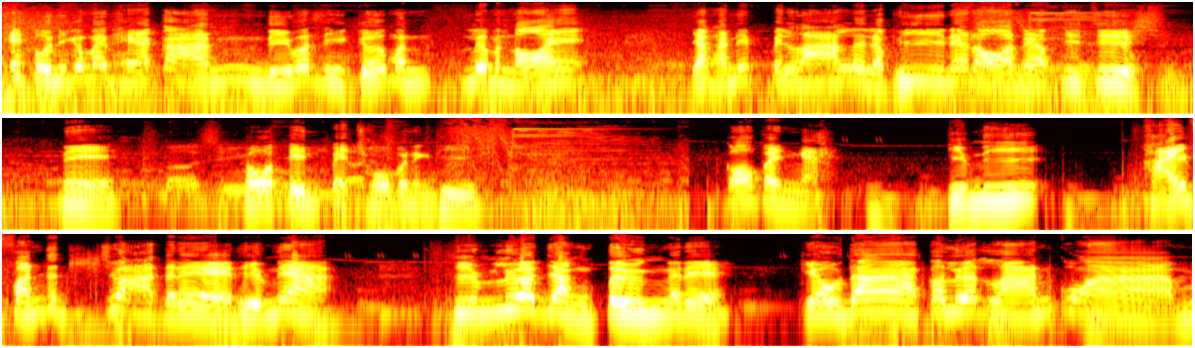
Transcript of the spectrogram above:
ไอตัวนี้ก็ไม่แพ้กัน ดีว่าซีเกิร์กมันเลือดมันน้อย อย่างนั้นนี่เป็นล้านเลยแหละพี่แน่นอนนะครับจีจีนี่โชตีนเป็ดโชว์ไปหนึ่งที ก็เป็นไง ทีมนี้ขายฟันจะจัดอะเดทีมเนี้ยทีมเลือดอย่างตึงอะเดเกลด้าก็เลือดล้านกว่า เม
